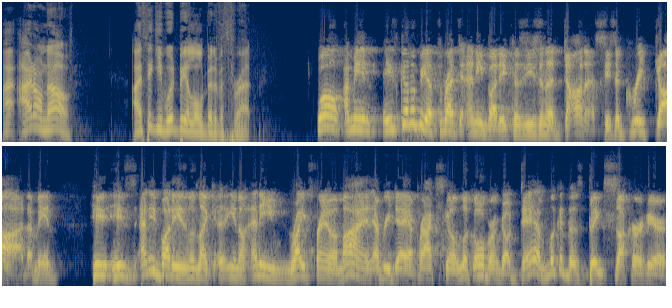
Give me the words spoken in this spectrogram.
I, I don't know. I think he would be a little bit of a threat. Well, I mean, he's going to be a threat to anybody because he's an Adonis. He's a Greek god. I mean, he, he's anybody with like uh, you know any right frame of mind every day at practice going to look over and go, "Damn, look at this big sucker here!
